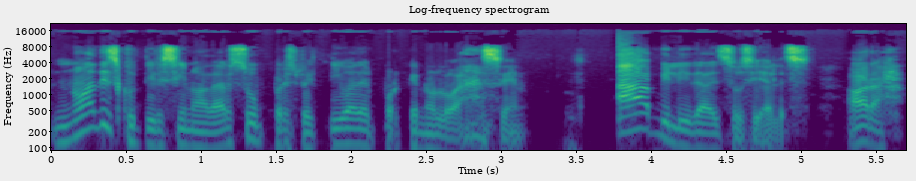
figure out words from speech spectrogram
no a discutir, sino a dar su perspectiva de por qué no lo hacen. Habilidades sociales. Ahora,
